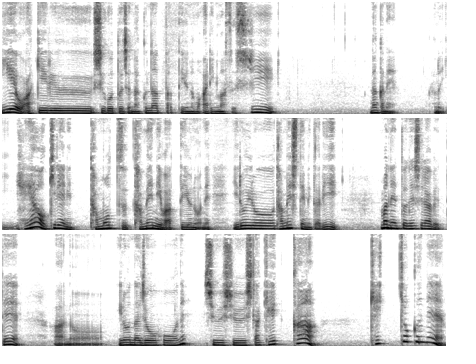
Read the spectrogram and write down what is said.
家を空ける仕事じゃなくなったっていうのもありますしなんかねあの部屋をきれいに保つためにはっていうのをねいろいろ試してみたり、まあ、ネットで調べてあのいろんな情報をね収集した結果結局ね、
